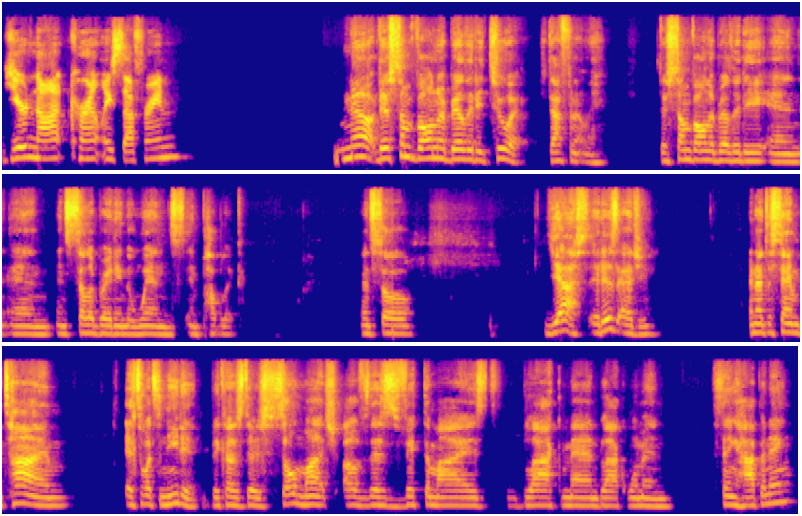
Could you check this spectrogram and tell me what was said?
you're not currently suffering? No, there's some vulnerability to it, definitely. There's some vulnerability in in in celebrating the wins in public. And so yes, it is edgy. And at the same time, it's what's needed because there's so much of this victimized black man, black woman thing happening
